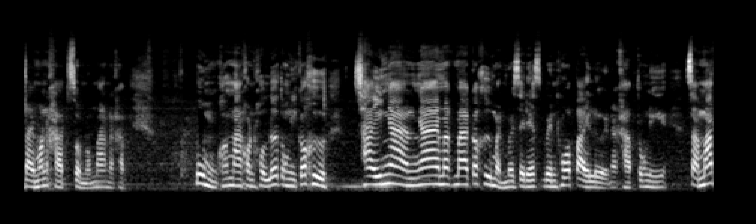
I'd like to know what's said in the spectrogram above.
ไดมอนด์คัตส่วนมาก ๆ นะครับ ปุ่มคอมมาคอนโทรลเลอร์ตรงนี้ก็คือใช้งานง่ายมากๆ ก็คือเหมือน Mercedes-Benz ทั่วไปเลยนะครับ ตรงนี้สามารถ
